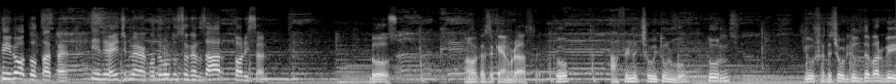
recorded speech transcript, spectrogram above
বিগত টাকা এই যে মেয়েরা কথা বলতেছো কেন? Sir sorry sir. দোস্ত আমার কাছে ক্যামেরা আছে। তো আফরিনের ছবি তুলবো। তুল। তুই ওর সাথে ছবি তুলতে পারবি?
